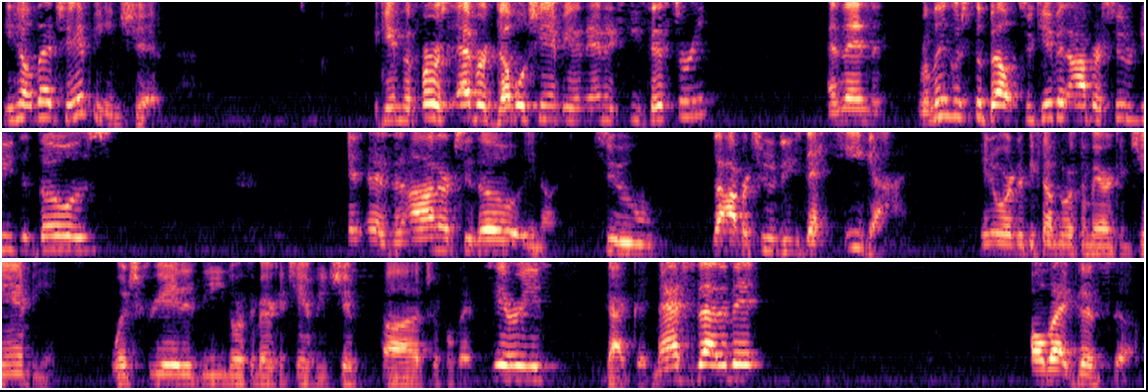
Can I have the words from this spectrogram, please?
He held that championship. Became the first ever double champion in NXT's history, and then relinquished the belt to give an opportunity to those as an honor to those you know to the opportunities that he got in order to become North American champion, which created the North American Championship uh, Triple Threat Series. Got good matches out of it, all that good stuff.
